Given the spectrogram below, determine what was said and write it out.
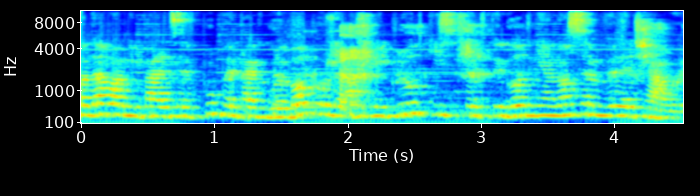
molestowała mi palce w pupę tak głęboko, że aż mi plutki sprzed tygodnia nosem wyleciały.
